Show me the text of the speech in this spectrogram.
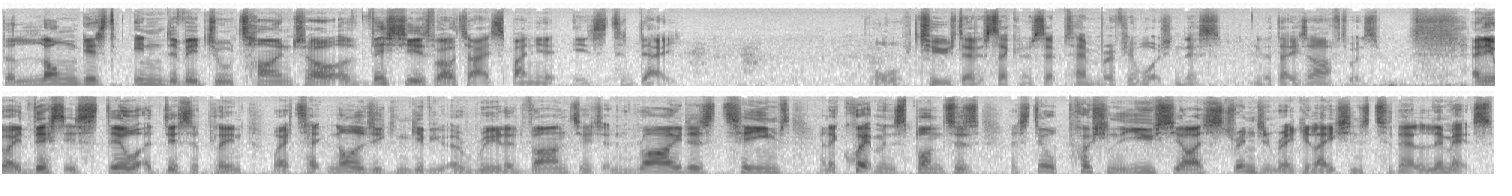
the longest individual time trial of this year's Vuelta a España is today or Tuesday the 2nd of September if you're watching this in the days afterwards. Anyway, this is still a discipline where technology can give you a real advantage and riders, teams and equipment sponsors are still pushing the UCI's stringent regulations to their limits.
